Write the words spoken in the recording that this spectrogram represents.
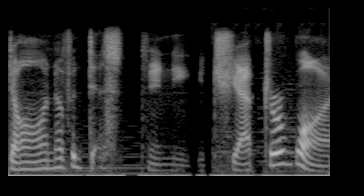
Dawn of a Destiny, Chapter 1.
